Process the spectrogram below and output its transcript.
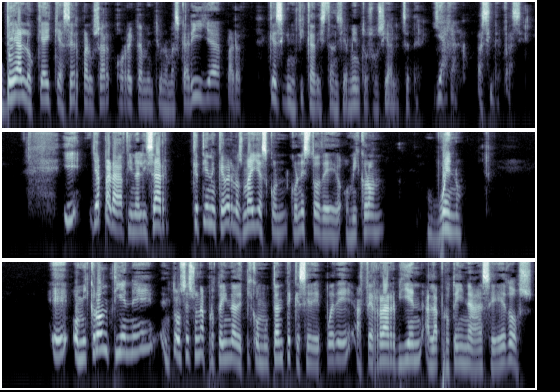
Vea lo que hay que hacer para usar correctamente una mascarilla, para qué significa distanciamiento social, etc. Y hágalo, así de fácil. Y ya para finalizar, ¿qué tienen que ver los mayas con, esto de Omicron? Bueno, eh, Omicron tiene entonces una proteína de pico mutante que se puede aferrar bien a la proteína ACE2,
